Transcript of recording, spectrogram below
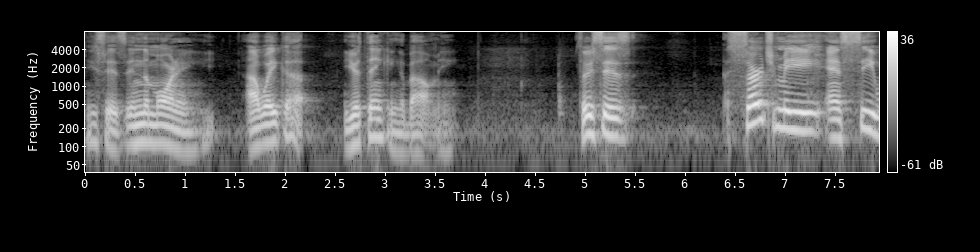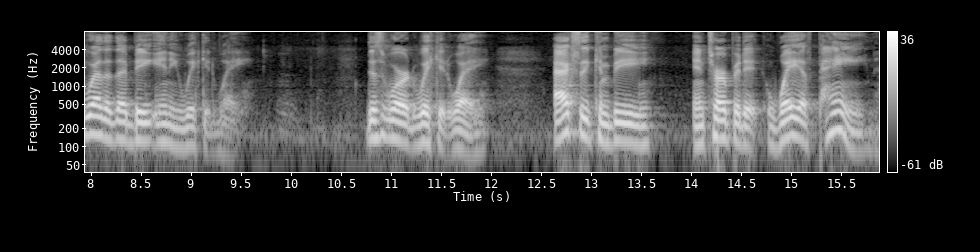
He says, In the morning, I wake up, you're thinking about me. So he says, Search me and see whether there be any wicked way. This word, wicked way, actually can be interpreted way of pain.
